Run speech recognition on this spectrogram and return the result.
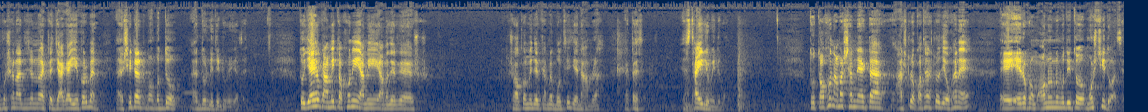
উপাসনার জন্য একটা জায়গা ইয়ে করবেন সেটার মধ্যেও দুর্নীতি ঢুকে গেছে। তো যাই হোক, আমি তখনই আমি আমাদের সহকর্মীদেরকে আমরা বলছি যে না, আমরা একটা স্থায়ী জমি দেব। তো তখন আমার সামনে একটা আসলো, কথা আসলো যে ওখানে এরকম অননুমোদিত মসজিদও আছে।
